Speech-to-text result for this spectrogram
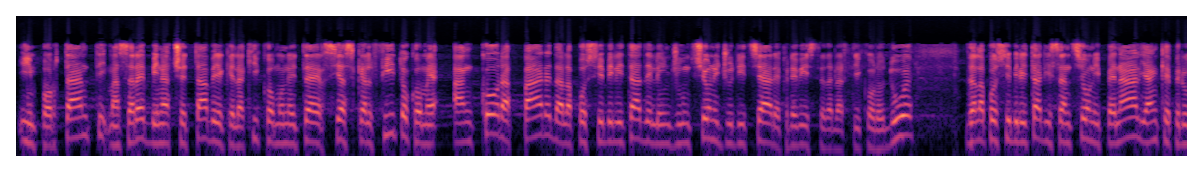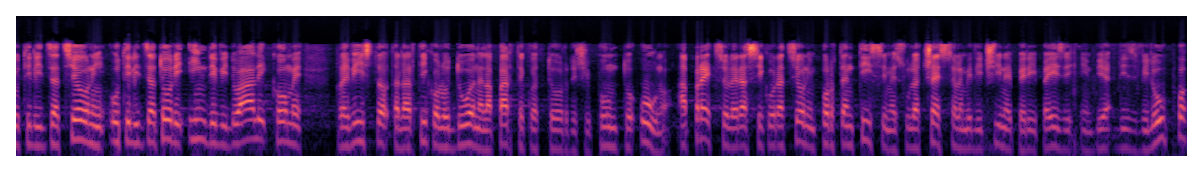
importanti, ma sarebbe inaccettabile che l'acquis communautaire sia scalfito come ancora appare dalla possibilità delle ingiunzioni giudiziarie previste dall'articolo 2 dalla possibilità di sanzioni penali anche per utilizzatori individuali come previsto dall'articolo 2 nella parte 14.1. Apprezzo le rassicurazioni importantissime sull'accesso alle medicine per i paesi in via di sviluppo,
